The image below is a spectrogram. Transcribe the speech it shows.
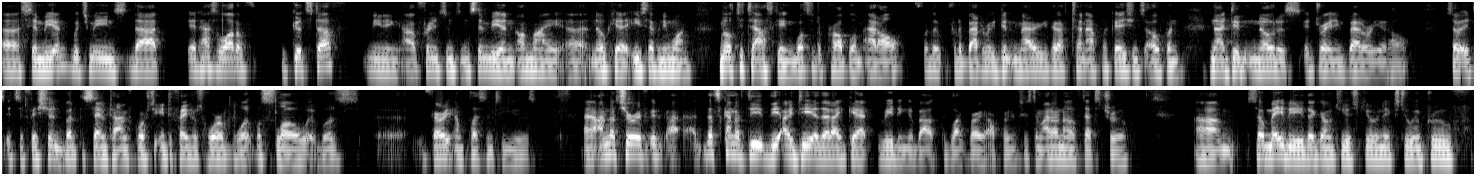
uh, Symbian, which means that it has a lot of good stuff. Meaning, uh, for instance, in Symbian on my uh, Nokia E71, multitasking wasn't a problem at all for the for the battery. It didn't matter. You could have ten applications open, and I didn't notice it draining battery at all. So it's it's efficient, but at the same time, of course, the interface was horrible. It was slow. It was uh, very unpleasant to use. And I'm not sure if, if uh, that's kind of the, the idea that I get reading about the BlackBerry operating system. I don't know if that's true. Um, so maybe they're going to use QNX to improve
